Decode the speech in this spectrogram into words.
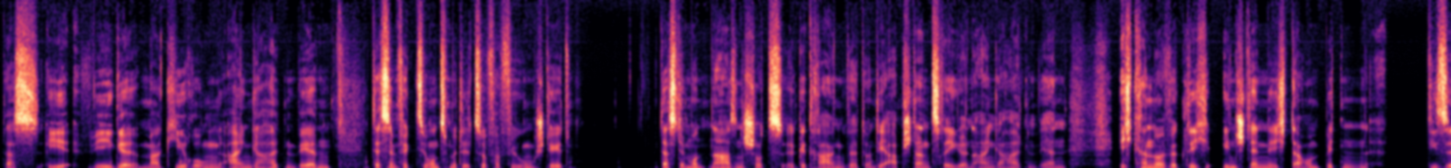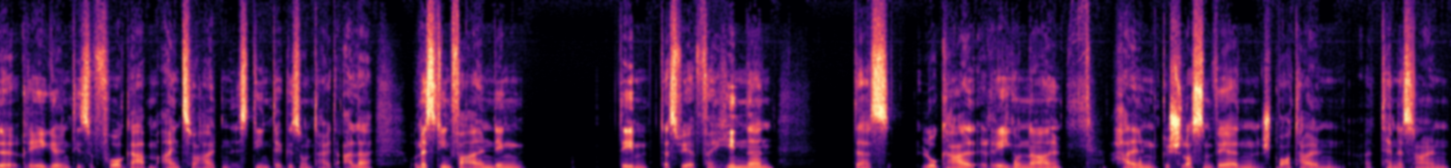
dass die Wegemarkierungen eingehalten werden, Desinfektionsmittel zur Verfügung steht, dass der Mund-Nasenschutz äh, getragen wird und die Abstandsregeln eingehalten werden. Ich kann nur wirklich inständig darum bitten, diese Regeln, diese Vorgaben einzuhalten. Es dient der Gesundheit aller und es dient vor allen Dingen dem, dass wir verhindern, dass lokal, regional Hallen geschlossen werden, Sporthallen, äh, Tennishallen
